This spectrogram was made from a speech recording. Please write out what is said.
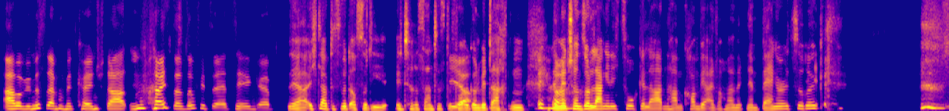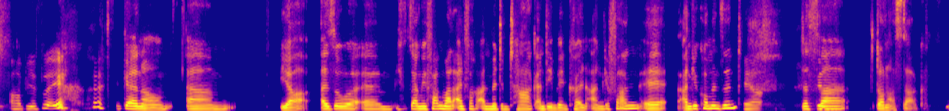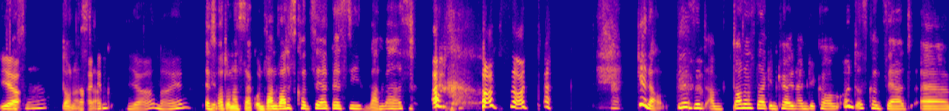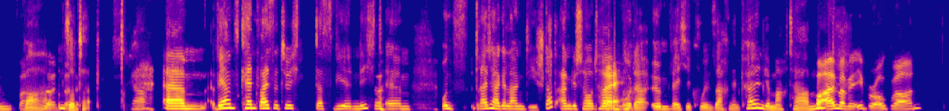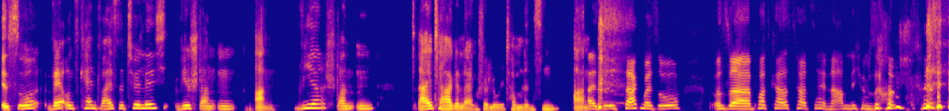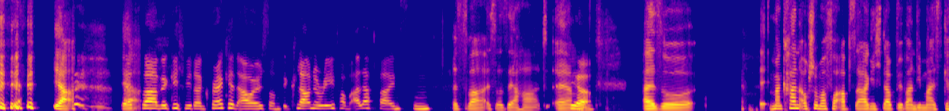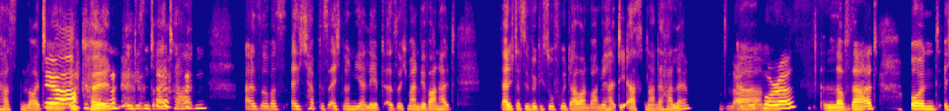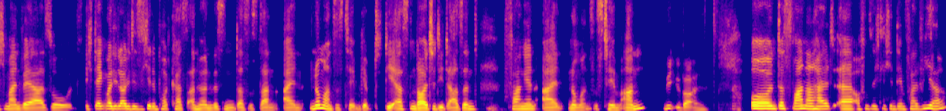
aber wir müssen einfach mit Köln starten, weil es da so viel zu erzählen gibt. Ja, ich glaube, das wird auch so die interessanteste Ja. Folge und wir dachten, wenn wir jetzt schon so lange nichts hochgeladen haben, kommen wir einfach mal mit einem Banger zurück. Obviously. Genau. Ähm, ja, also ähm, ich würde sagen, wir fangen mal einfach an mit dem Tag, an dem wir in Köln angefangen, äh, angekommen sind. Ja. Das Genau. war Donnerstag. Ja. Es war Donnerstag. Nein. Ja, nein. Es Ja. war Donnerstag. Und wann war das Konzert, Bestie? Wann war es? Am Sonntag. Genau. Wir sind am Donnerstag in Köln angekommen und das Konzert ähm, War war, am. Sonntag. Ja. Ähm, wer uns kennt, weiß natürlich, dass wir nicht ähm, uns drei Tage lang die Stadt angeschaut haben Nee. oder irgendwelche coolen Sachen in Köln gemacht haben. Vor allem, weil wir eh broke waren. Ist so. Wer uns kennt, weiß natürlich, wir standen an. Wir standen drei Tage lang für Louis Tomlinson an. Also ich sag mal so, unser Podcast hat seinen Namen nicht umsonst. ja. Ja, Es war wirklich wieder Crackhead Hours und die Clownery vom Allerfeinsten. es war, es war sehr hart. Ähm, Ja. Also, äh, man kann auch schon mal vorab sagen, ich glaube, wir waren die meistgehassten Leute Ja. in Köln in diesen drei Tagen. Also, was, ich habe das echt noch nie erlebt. Also, ich meine, wir waren halt, dadurch, dass wir wirklich so früh da waren, waren wir halt die Ersten an der Halle. Love Ähm, for us. Love that. Und ich meine, wer so, ich denke mal, die Leute, die sich hier den Podcast anhören, wissen, dass es dann ein Nummernsystem gibt. Die ersten Leute, die da sind, fangen ein Nummernsystem an. Wie überall. Und das waren dann halt äh, offensichtlich in dem Fall wir.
